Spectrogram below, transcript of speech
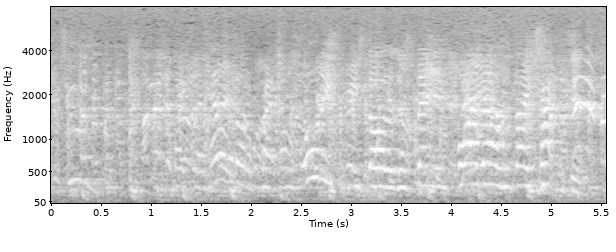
Takes a hell of a lot of practice. All these freestylers are spending five hours a day practicing.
